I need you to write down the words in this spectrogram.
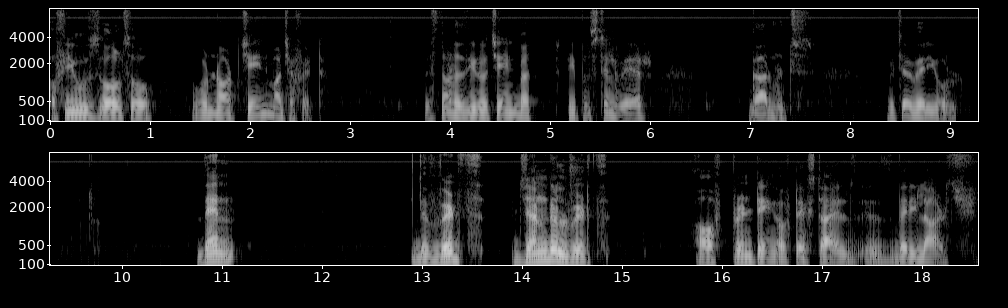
of use also would not change much of it. It is not a zero change, but people still wear garments which are very old. Then the width, general width of printing of textiles is very large.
